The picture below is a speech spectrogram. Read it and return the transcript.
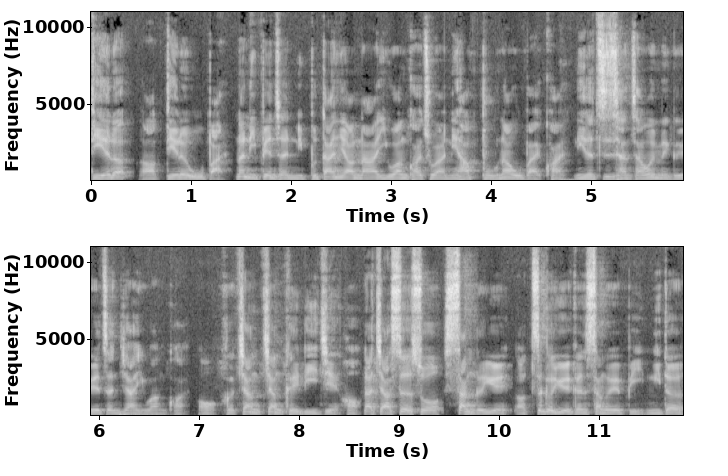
跌了，然后跌了五百，那你变成你不但要拿一万块出来，你还要补那五百块，你的资产才会每个月增加一万块哦。和这样这样可以理解哈。那假设说上个月啊，这个月跟上个月比，你的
